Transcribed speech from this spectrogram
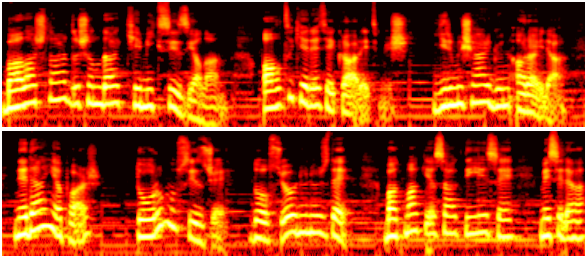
Bağlaçlar dışında kemiksiz yalan. 6 kere tekrar etmiş. 20'şer gün arayla. Neden yapar? Doğru mu sizce? Dosya önünüzde. Bakmak yasak değilse mesela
